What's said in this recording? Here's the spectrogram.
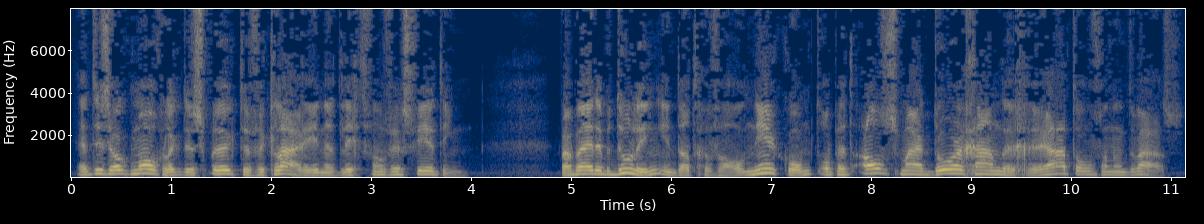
Het is ook mogelijk de spreuk te verklaren in het licht van vers 14, waarbij de bedoeling in dat geval neerkomt op het alsmaar doorgaande geratel van een dwaas.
